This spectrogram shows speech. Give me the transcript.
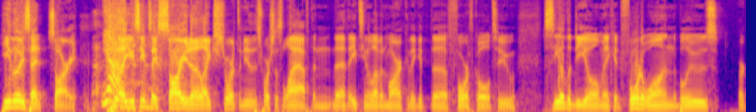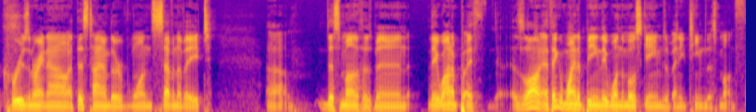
He literally said sorry. Yeah. like you see him say sorry to like Schwartz, and he, Schwartz just laughed. And at the eighteen eleven mark, they get the fourth goal to seal the deal, make it four to one. The Blues are cruising right now. At this time, they've won seven of eight. Um, this month has been they wound up as long I think it wound up being they won the most games of any team this month.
